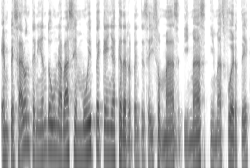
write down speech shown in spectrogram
empezaron teniendo una base muy pequeña que de repente se hizo más y más y más fuerte.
